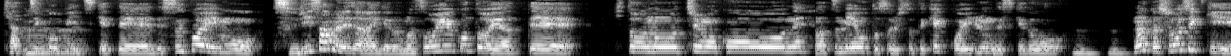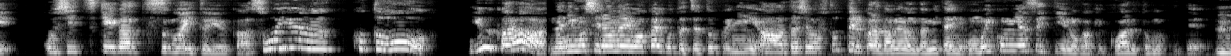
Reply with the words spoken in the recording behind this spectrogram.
キャッチコピーつけて、で、すごいもう、釣りサムネじゃないけど、まあそういうことをやって、人の注目をね、集めようとする人って結構いるんですけど、うんうんなんか正直、押し付けがすごいというか、そういうことを言うから、何も知らない若い子たちは特に、ああ、私は太ってるからダメなんだみたいに思い込みやすいっていうのが結構あると思ってて、うんう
